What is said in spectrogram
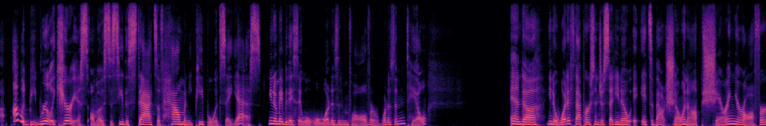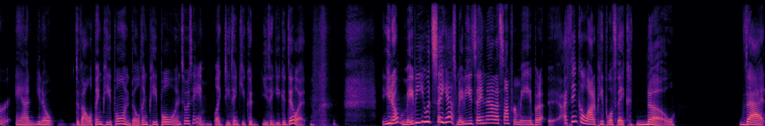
I would be really curious almost to see the stats of how many people would say yes. You know, maybe they say, well, well what does it involve or what does it entail? And, uh, you know, what if that person just said, you know, it's about showing up, sharing your offer, and, you know, developing people and building people into a team. Like, do you think you could you think you could do it? you know, maybe you would say yes. Maybe you'd say, nah, that's not for me. But uh, I think a lot of people, if they could know that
